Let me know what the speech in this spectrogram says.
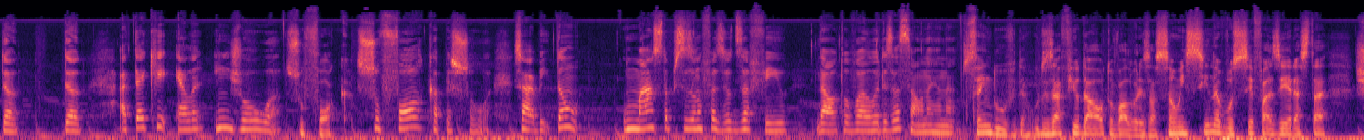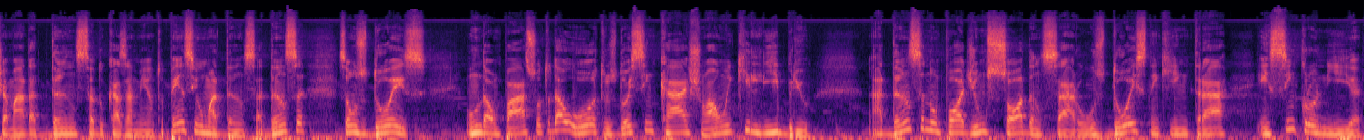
dando dando, até que ela enjoa. Sufoca. Sufoca a pessoa, sabe? Então, o Márcio tá precisando fazer o desafio da autovalorização, né, Renato? Sem dúvida. O desafio da autovalorização ensina você a fazer esta chamada dança do casamento. Pense em uma dança. A dança são os dois, um dá um passo, outro dá o outro, os dois se encaixam, há um equilíbrio. A dança não pode um só dançar, os dois têm que entrar em sincronia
